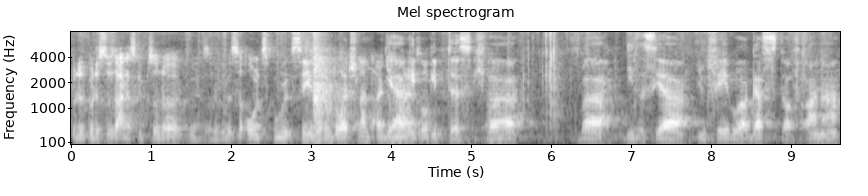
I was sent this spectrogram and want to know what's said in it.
Würdest du sagen, es gibt so eine, so eine gewisse Oldschool-Szene in Deutschland allgemein? Ja, gibt, so? gibt es. Ich war, war dieses Jahr im Februar Gast auf einer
